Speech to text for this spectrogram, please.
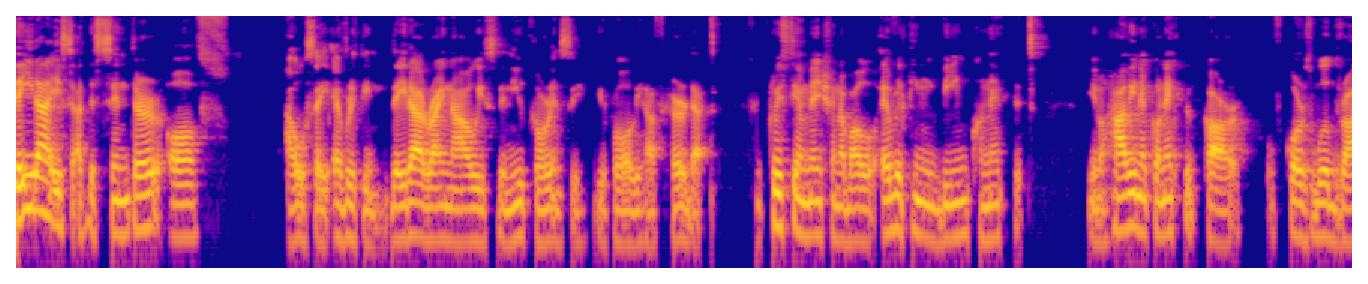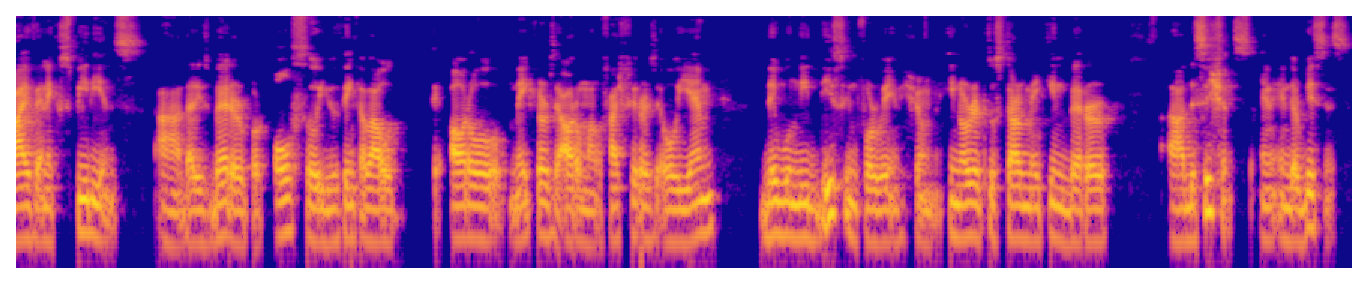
Data is at the center of, I would say, everything. Data right now is the new currency. You probably have heard that. Christian mentioned about everything being connected. You know, having a connected car, of course, will drive an experience uh, that is better. But also, you think about the automakers, the auto manufacturers, the OEM, they will need this information in order to start making better uh, decisions in, in, their business.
